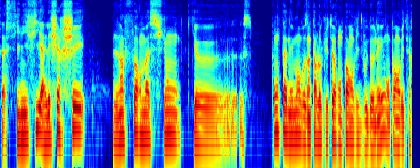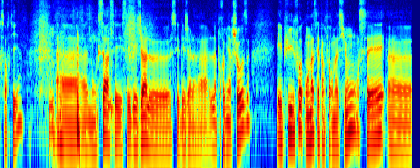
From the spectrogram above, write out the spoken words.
Ça signifie aller chercher l'information que spontanément vos interlocuteurs n'ont pas envie de vous donner, n'ont pas envie de faire sortir. Euh, donc ça, c'est déjà, le, déjà la, première chose. Et puis une fois qu'on a cette information, c'est euh,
